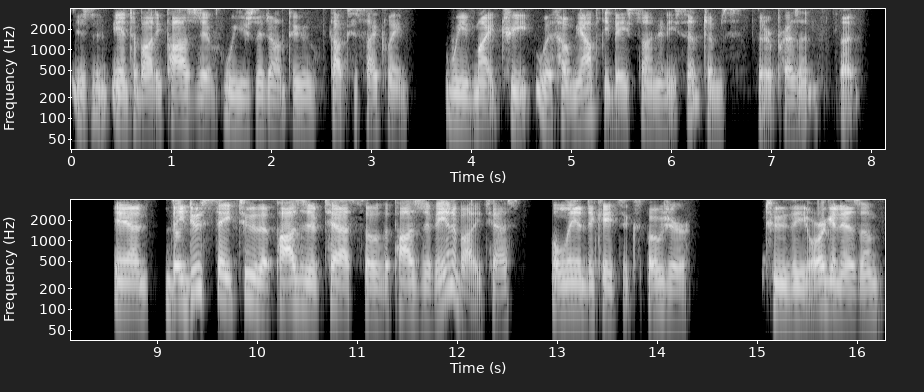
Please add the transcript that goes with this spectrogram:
is an antibody positive, we usually don't do doxycycline. We might treat with homeopathy based on any symptoms that are present, but and they do state too that positive tests, so the positive antibody test, only indicates exposure to the organism,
